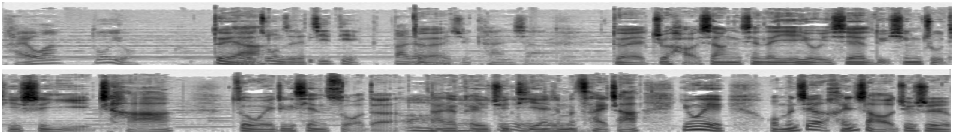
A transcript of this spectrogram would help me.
台湾都有，对种植的基地，大家可以去看一下，对。对，就好像现在也有一些旅行主题是以茶作为这个线索的，哦大家可以去体验什么采茶，因为我们这很少就是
